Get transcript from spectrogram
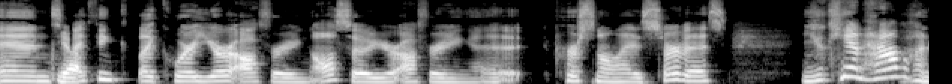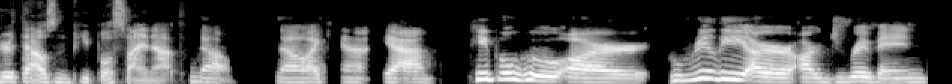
And I think like where you're offering also, you're offering a personalized service. You can't have 100,000 people sign up. No, no, I can't. Yeah. People who are, who really are, are driven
